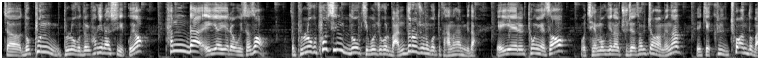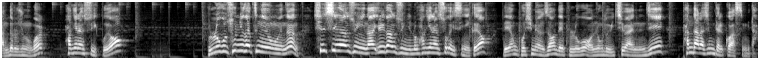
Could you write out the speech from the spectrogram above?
자, 높은 블로그들 확인할 수 있고요. 판다 AI라고 있어서 블로그 포스팅도 기본적으로 만들어주는 것도 가능합니다. AI를 통해서 뭐 제목이나 주제 설정하면은 이렇게 글 초안도 만들어주는 걸 확인할 수 있고요. 블로그 순위 같은 경우에는 실시간 순위나 일간 순위로 확인할 수가 있으니까요. 내용 보시면서 내 블로그 어느 정도 위치에 있는지 판단하시면 될 것 같습니다.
